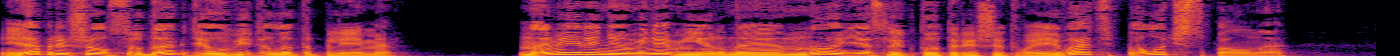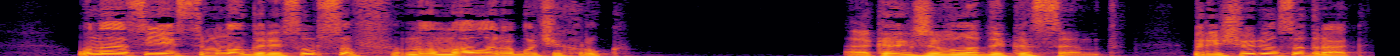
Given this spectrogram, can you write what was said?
Я пришел сюда, где увидел это племя. Намерения у меня мирные, но если кто-то решит воевать, получится сполна. У нас есть много ресурсов, но мало рабочих рук. А как же владыка Сент? Прищурился Драк.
